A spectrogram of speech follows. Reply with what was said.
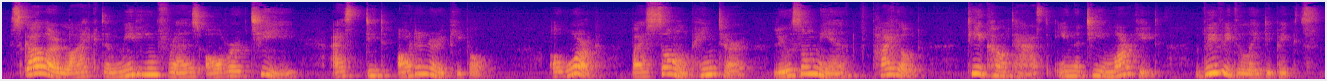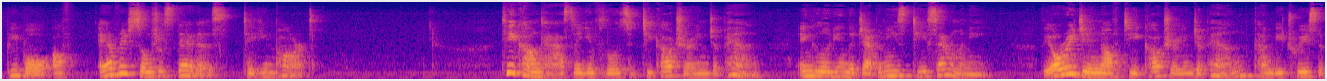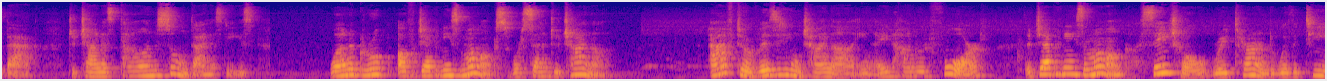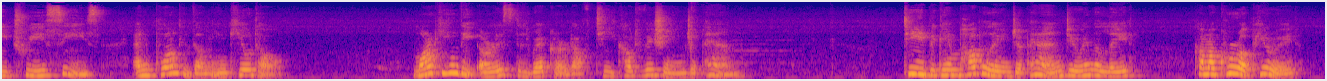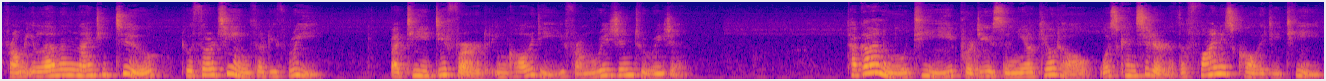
Scholars liked meeting friends over tea as did ordinary people. A work by Song painter Liu Songnian, titled Tea Contest in the Tea Market, vividly depicts people of every social status taking part. Tea contests influenced tea culture in Japan, including the Japanese tea ceremony. The origin of tea culture in Japan can be traced back to China's Tang and Song dynasties, when a group of Japanese monks were sent to China. After visiting China in 804, the Japanese monk Saicho returned with tea tree seeds and planted them in Kyoto, marking the earliest record of tea cultivation in Japan. Tea became popular in Japan during the late Kamakura period from 1192 to 1333, but tea differed in quality from region to region. Toganoo tea produced near Kyoto was considered the finest quality tea.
